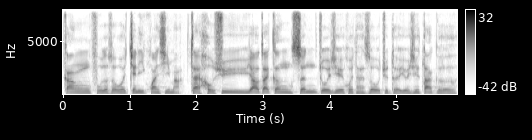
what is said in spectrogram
刚服务的时候，我会建立关系嘛，在后续要再更深做一些会谈的时候，我觉得有一些大哥，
